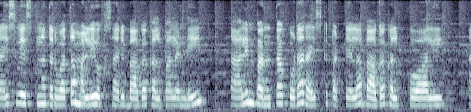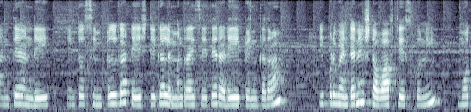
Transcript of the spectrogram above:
రైస్ వేసుకున్న తర్వాత మళ్ళీ ఒకసారి బాగా కలపాలండి. తాలింపు అంతా కూడా రైస్కి పట్టేలా బాగా కలుపుకోవాలి. అంతే అండి. ఎంతో సింపుల్గా టేస్టీగా లెమన్ రైస్ అయితే రెడీ అయిపోయింది కదా. ఇప్పుడు వెంటనే స్టవ్ ఆఫ్ చేసుకొని మూత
